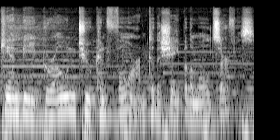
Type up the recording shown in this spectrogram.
can be grown to conform to the shape of the mold surface.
